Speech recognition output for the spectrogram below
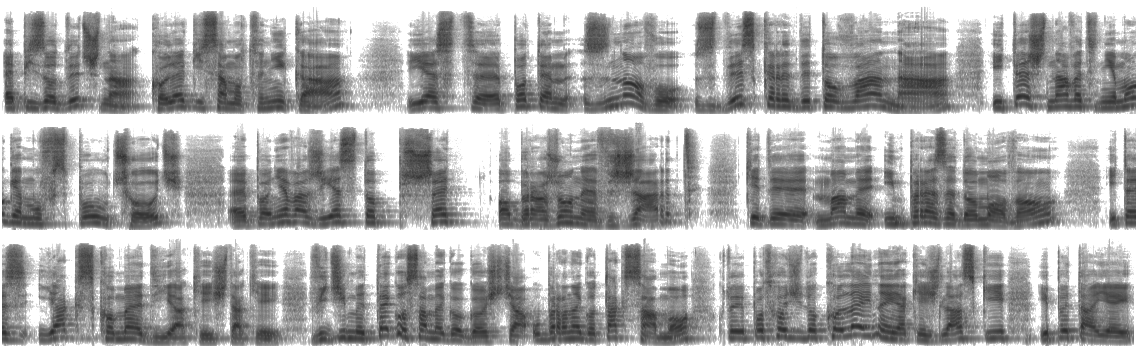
epizodyczna kolegi samotnika jest e, potem znowu zdyskredytowana i też nawet nie mogę mu współczuć, e, ponieważ jest to prze obrażone w żart, kiedy mamy imprezę domową i to jest jak z komedii jakiejś takiej. Widzimy tego samego gościa, ubranego tak samo, który podchodzi do kolejnej jakiejś laski i pyta jej,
